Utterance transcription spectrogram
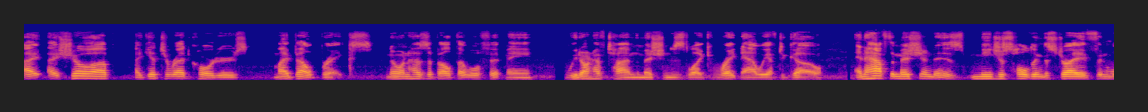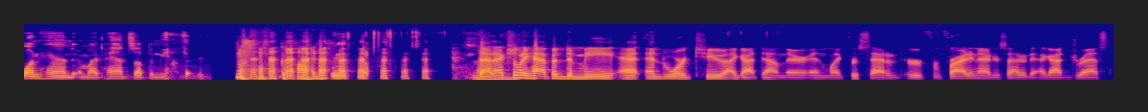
I I show up. I get to red quarters. My belt breaks. No one has a belt that will fit me. We don't have time. The mission is like right now. We have to go. And half the mission is me just holding the Stryfe in one hand and my pants up in the other. oh, God. That Um, actually happened to me at End War 2. I got down there and like for Saturday or for Friday night or Saturday, I got dressed.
